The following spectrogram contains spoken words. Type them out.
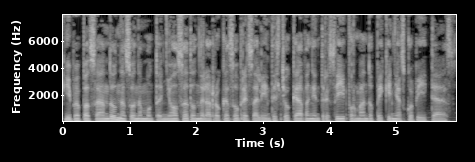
Iba pasando una zona montañosa donde las rocas sobresalientes chocaban entre sí formando pequeñas cuevitas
